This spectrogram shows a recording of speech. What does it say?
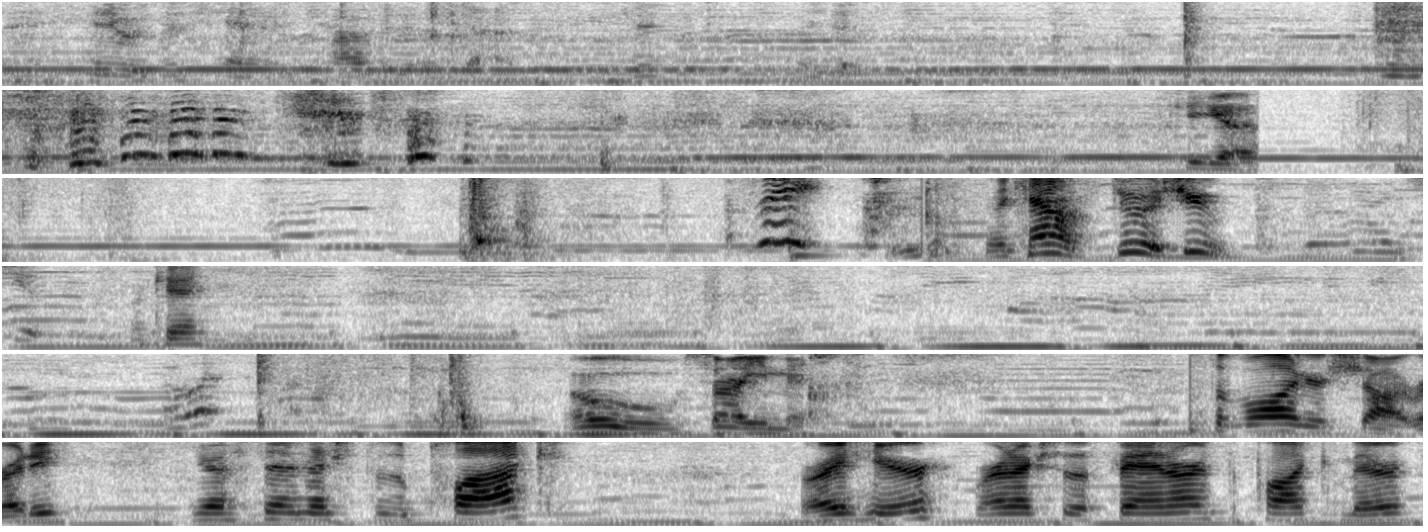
and hit it with this hand and have it like that. Okay, go. See? That counts. Do it. Shoot. And then shoot. Okay. Oh, sorry you missed. The vlogger shot. Ready? You gotta stand next to the plaque. Right here. Right next to the fan art. The plaque there.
